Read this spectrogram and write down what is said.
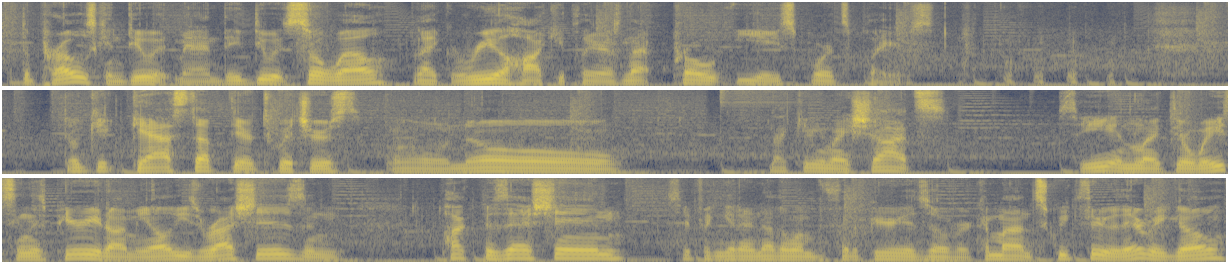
But the pros can do it, man. They do it so well, like real hockey players, not pro EA Sports players. Don't get gassed up there, Twitchers. Oh, no. Not getting my shots. See, and like they're wasting this period on me. All these rushes and puck possession. See if I can get another one before the period's over. Come on, squeak through. There we go.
